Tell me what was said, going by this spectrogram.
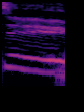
Don't.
